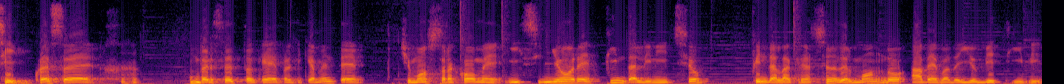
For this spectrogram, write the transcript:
Sì, questo è un versetto che praticamente ci mostra come il Signore fin dall'inizio, fin dalla creazione del mondo, aveva degli obiettivi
